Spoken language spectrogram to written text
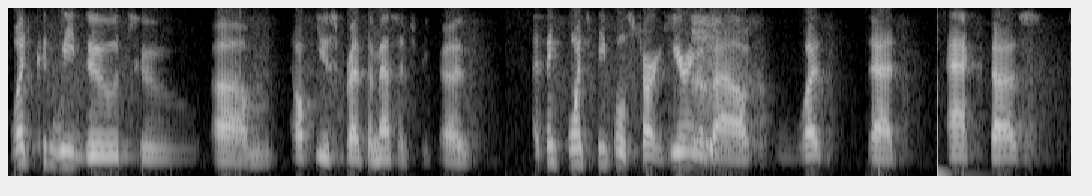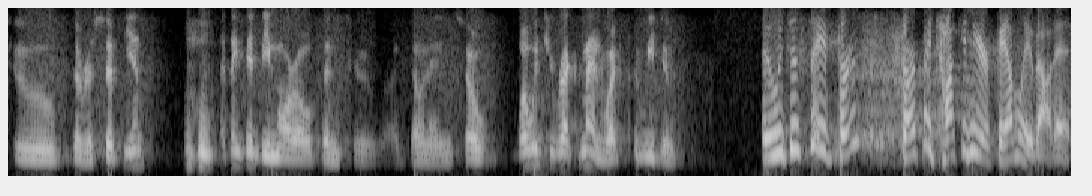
what could we do to um, help you spread the message? Because I think once people start hearing about what that ACT does to the recipient, hmm I think they'd be more open to uh, donating. So what would you recommend? What could we do? I would just say first start by talking to your family about it.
